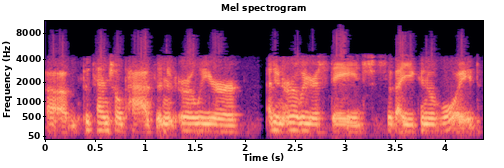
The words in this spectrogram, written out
um, potential paths in an earlier, at an earlier stage so that you can avoid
